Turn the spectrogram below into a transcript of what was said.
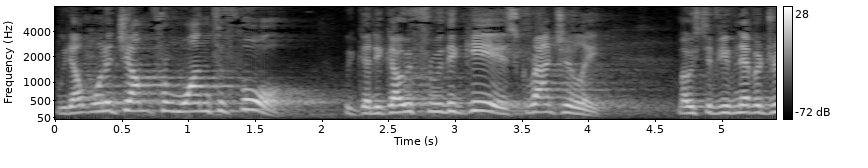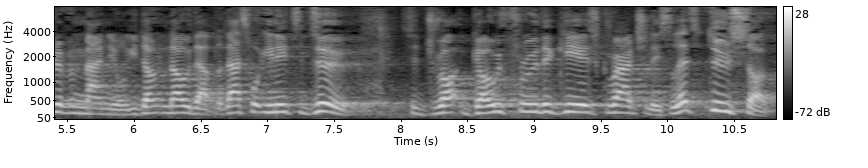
We don't want to jump from one to four. We've got to go through the gears gradually. Most of you have never driven manual. You don't know that, but that's what you need to do. To dr- go through the gears gradually. So let's do so.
